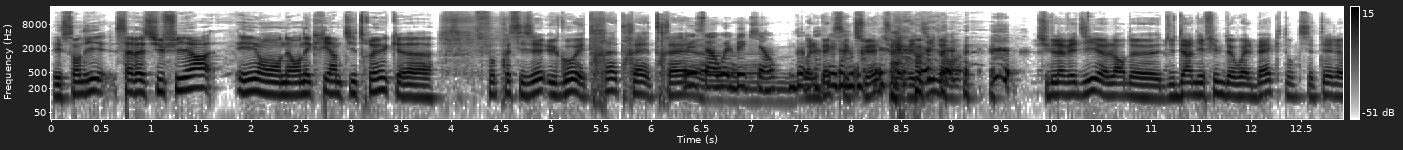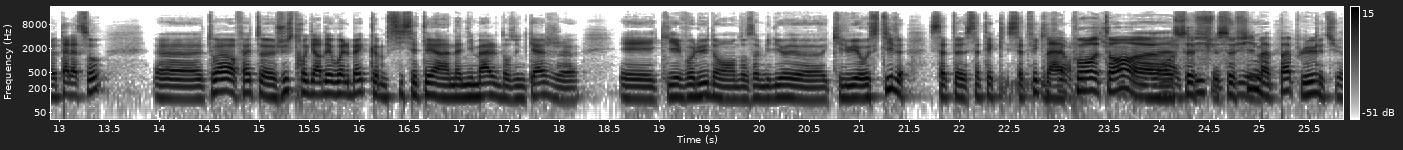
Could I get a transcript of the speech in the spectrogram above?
Et ils se sont dit ça va suffire et on on écrit un petit truc. euh, faut préciser Hugo est très très très Oui, c'est un Welbeckien. Welbeck sexuel tu l'avais dit lors, tu l'avais dit euh, lors de, du dernier film de Welbeck donc c'était le Talasso Euh, toi en fait euh, juste regarder Welbeck comme si c'était un animal dans une cage euh, et qui évolue dans, dans un milieu euh, qui lui est hostile ça te, ça te, ça te fait kiffer bah, pour fait. Autant, euh, ce, film euh, a pas plu que tu as.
